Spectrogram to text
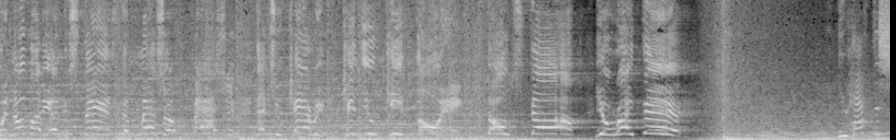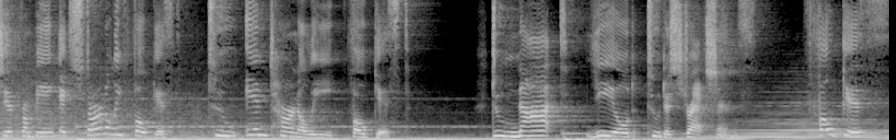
when nobody understands the measure of passion that you carry, can you keep going? Don't stop! You're right there! You have to shift from being externally focused to internally focused. Do not yield to distractions. Focus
